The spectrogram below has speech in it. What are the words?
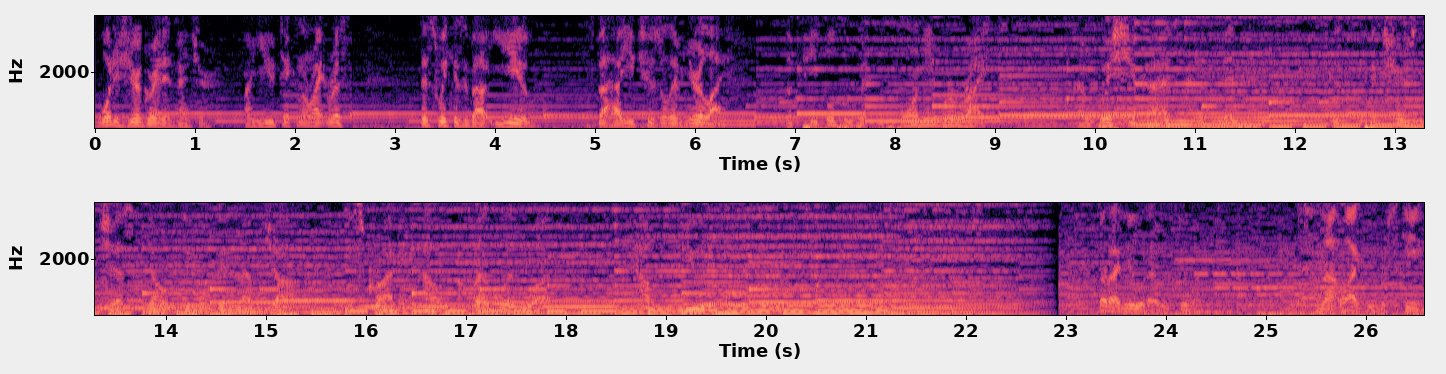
What is your great adventure? Are you taking the right risk? This week is about you. It's about how you choose to live your life. The people who went before me were right. I wish you guys could have been there. Because pictures just don't do a good enough job of describing how incredible it was, how beautiful it was. Thought I knew what I was doing. It's not like we were skiing.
